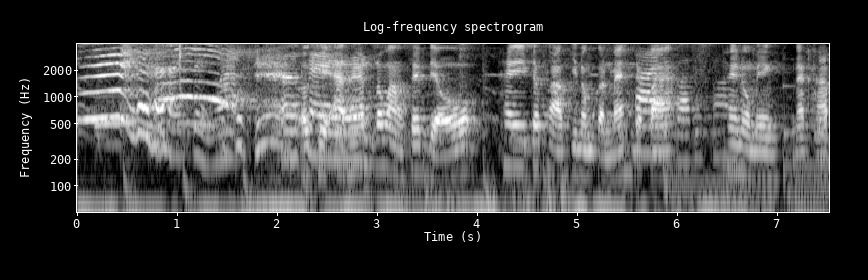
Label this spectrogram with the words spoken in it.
ย้เจ๋งมากโอเคอะถ้างั้นระหว่างเซตเดี๋ยวให้เจ้าพราวกินนมก่อนไหมเดี๋ยวป้าใช่ป้าไปป้อนให้นมเองนะครับ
